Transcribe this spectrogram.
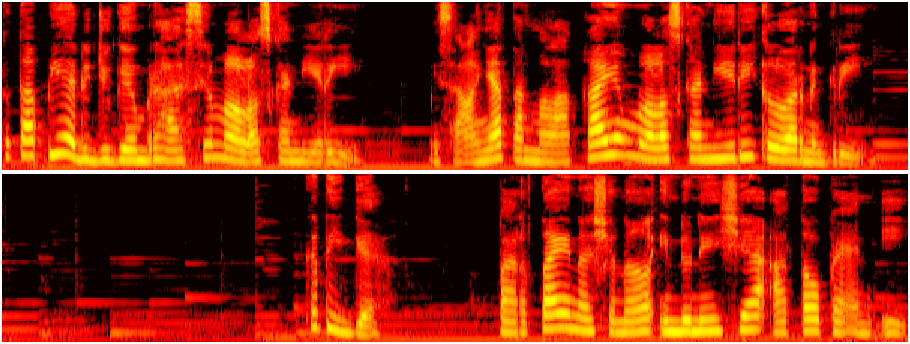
Tetapi ada juga yang berhasil meloloskan diri. Misalnya Tan Malaka yang meloloskan diri ke luar negeri. Ketiga, Partai Nasional Indonesia atau PNI.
